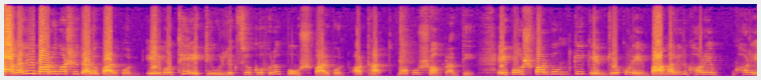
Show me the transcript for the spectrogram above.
বাঙালির বারো মাসে তেরো পার্বণ। এর মধ্যে একটি উল্লেখযোগ্য হলো পৌষ পার্বণ, অর্থাৎ মকর সংক্রান্তি। এই পৌষ পার্বণকে কেন্দ্র করে বাঙালির ঘরে ঘরে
